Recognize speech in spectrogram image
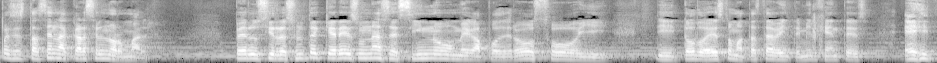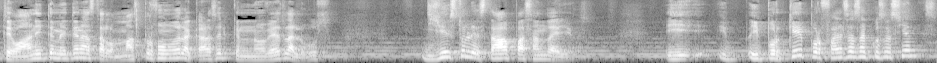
pues estás en la cárcel normal. Pero si resulta que eres un asesino megapoderoso y, y todo esto, mataste a 20 mil gentes, y te van y te meten hasta lo más profundo de la cárcel que no veas la luz. Y esto le estaba pasando a ellos. ¿Y, y, por qué? Por falsas acusaciones.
